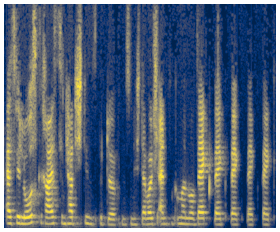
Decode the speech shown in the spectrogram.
als wir losgereist sind, hatte ich dieses Bedürfnis nicht. Da wollte ich einfach immer nur weg, weg, weg, weg, weg.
